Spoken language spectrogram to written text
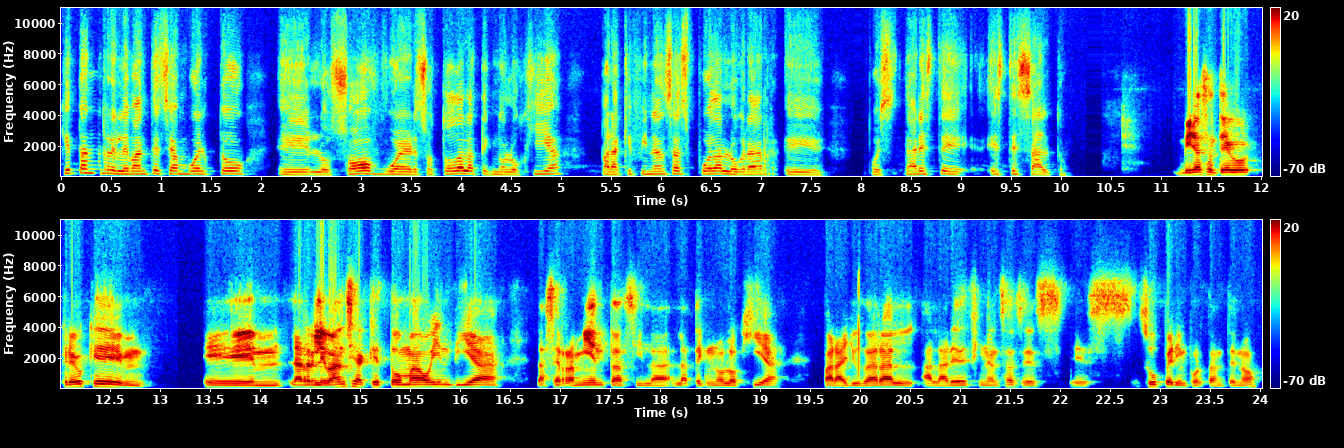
¿Qué tan relevantes se han vuelto eh, los softwares o toda la tecnología para que finanzas pueda lograr eh, pues dar este, este salto? Mira, Santiago, creo que em, la relevancia que toma hoy en día las herramientas y la, tecnología para ayudar al, área de finanzas es súper importante, ¿no?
